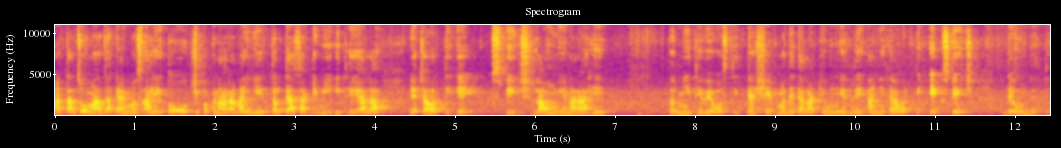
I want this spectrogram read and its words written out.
आता जो माझा कॅनव्हस आहे तो चिपकणारा नाही आहे तर त्यासाठी मी इथे याला याच्यावरती एक स्टिच लावून घेणार आहे. तर मी इथे व्यवस्थित त्या शेपमध्ये त्याला ठेवून घेते आणि त्यावरती एक स्टिच देऊन देते.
